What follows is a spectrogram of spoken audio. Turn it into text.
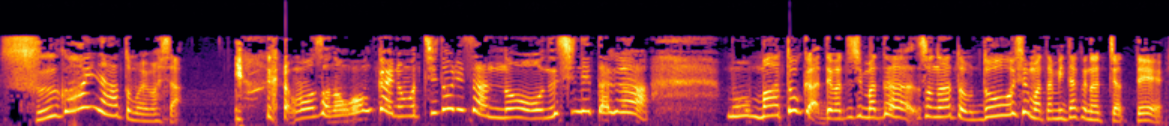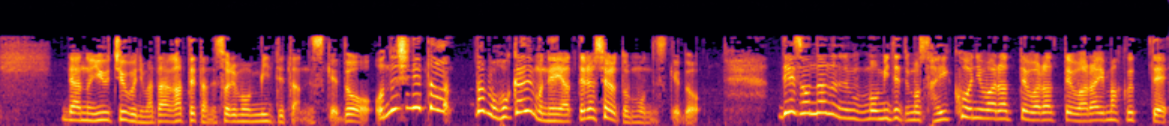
すごいなと思いました。いや、だからもうその今回のもう千鳥さんのお主ネタが、もう間とかで私またその後どうしてもまた見たくなっちゃって、で、あの YouTube にまた上がってたんでそれも見てたんですけど、お主ネタ多分他でもねやってらっしゃると思うんですけど、で、そんなのも見てても最高に笑って笑って笑いまくって、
